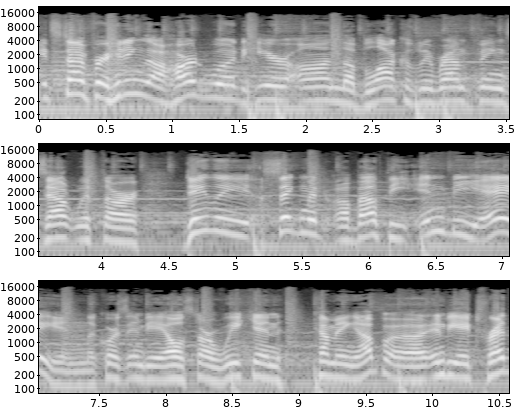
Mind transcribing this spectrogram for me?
It's time for hitting the hardwood here on the block as we round things out with our daily segment about the NBA and of course NBA All Star Weekend coming up. Uh, NBA trade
